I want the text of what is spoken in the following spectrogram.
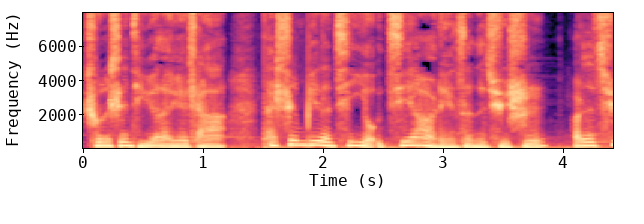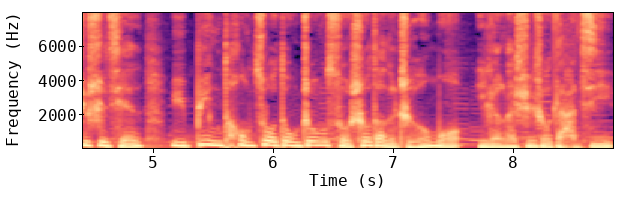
除了身体越来越差，他身边的亲友接二连三的去世，而在去世前与病痛作斗中所受到的折磨也让他深受打击。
